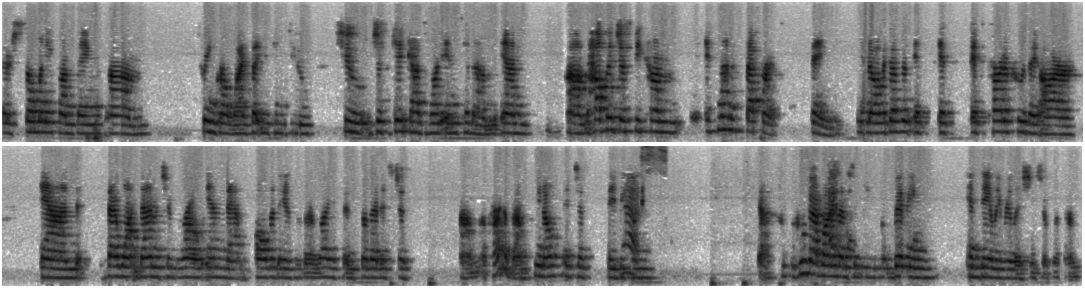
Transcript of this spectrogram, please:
there's so many fun things um, between Girl Wise that you can do to just get God's word into them and um, help it just become. It's not a separate thing, you know. It doesn't. It's it's it's part of who they are, and I want them to grow in that all the days of their life, and so that it's just um, a part of them. You know, it just they become. Yes. Yeah, who God wanted them to be living in daily relationship with them.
